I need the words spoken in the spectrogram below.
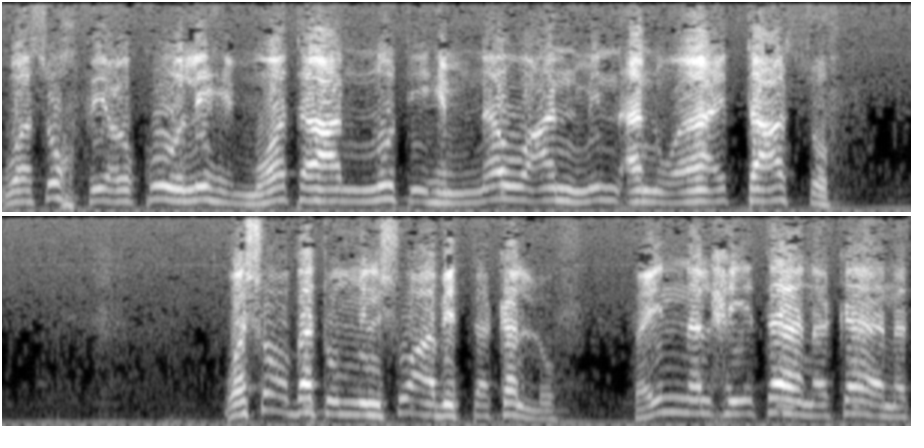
وسخف عقولهم وتعنتهم نوعا من أنواع التعسف وشعبة من شعب التكلف. فإن الحيتان كانت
